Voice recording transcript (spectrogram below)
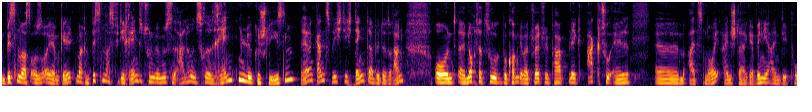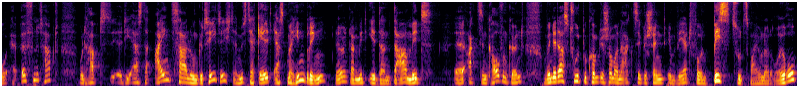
ein bisschen was aus eurem Geld machen, ein bisschen was für die Rente tun. Wir müssen alle unsere Rentenlücke schließen. Ja, ganz wichtig, denkt da bitte dran. Und äh, noch dazu bekommt ihr bei Trade Republic aktuell ähm, als Neueinsteiger, wenn ihr ein Depot eröffnet habt und habt die erste Einzahlung getätigt, dann müsst ihr Geld erstmal hinbringen, ne, damit ihr dann damit äh, Aktien kaufen könnt. Und wenn ihr das tut, bekommt ihr schon mal eine Aktie geschenkt im Wert von bis zu 200 Euro.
